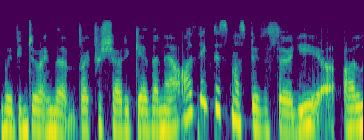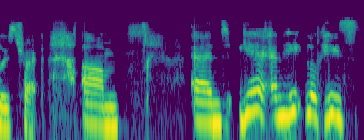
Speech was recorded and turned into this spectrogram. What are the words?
we've been doing the breakfast show together now. I think this must be the third year. I lose track. Um, and yeah, and he look, he's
